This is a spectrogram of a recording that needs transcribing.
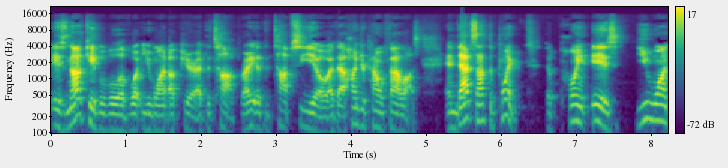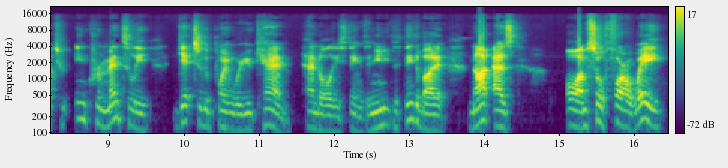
is not capable of what you want up here at the top, right? At the top CEO, at that 100 pound fat loss. And that's not the point. The point is you want to incrementally get to the point where you can handle all these things. And you need to think about it not as, oh, I'm so far away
